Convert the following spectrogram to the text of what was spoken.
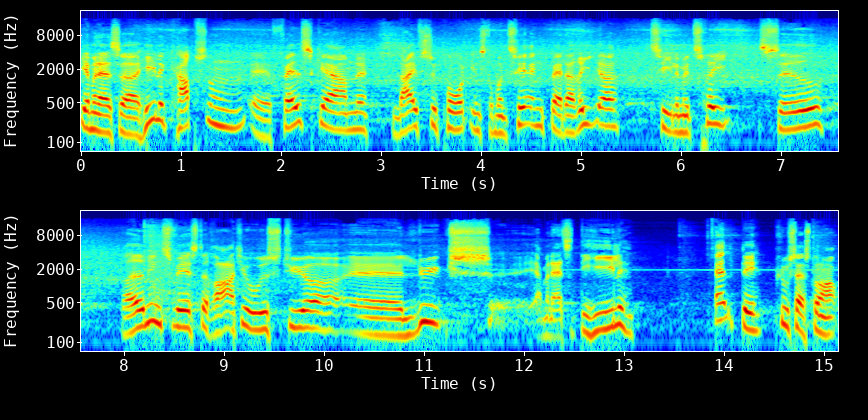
Jamen altså, hele kapslen, øh, faldskærmene, life support, instrumentering, batterier, telemetri, sæde, redningsveste, radioudstyr, øh, lys, øh, jamen altså det hele. Alt det plus astronaut,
